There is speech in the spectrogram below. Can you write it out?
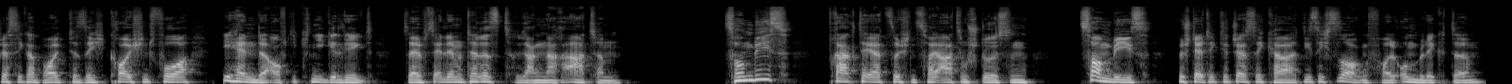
Jessica beugte sich keuchend vor, die Hände auf die Knie gelegt, selbst der Elementarist rang nach Atem. Zombies? fragte er zwischen zwei Atemstößen. Zombies, bestätigte Jessica, die sich sorgenvoll umblickte.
